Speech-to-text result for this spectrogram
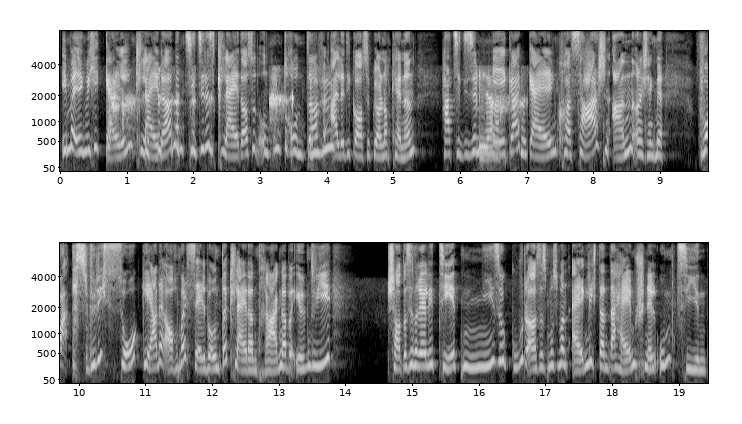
immer irgendwelche geilen Kleider, dann zieht sie das Kleid aus und unten drunter, für mhm. alle, die Gossip Girl noch kennen, hat sie diese ja. mega geilen Corsagen an und ich denke mir, boah, das würde ich so gerne auch mal selber unter Kleidern tragen, aber irgendwie schaut das in Realität nie so gut aus. Das muss man eigentlich dann daheim schnell umziehen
